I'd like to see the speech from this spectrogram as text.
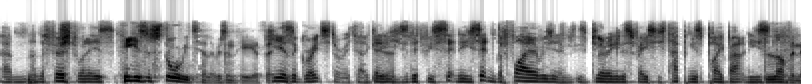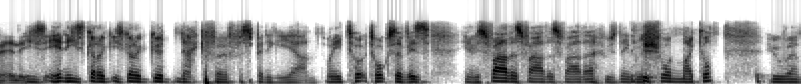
Um, and the first one is He is a storyteller, isn't he? he is a great storyteller. Again, Yeah. He's literally sitting. He's sitting at the fire. He's you know he's glowing in his face. He's tapping his pipe out, and he's loving it, isn't he? he's and he's got a he's got a good knack for for spinning a yarn. When he ta- talks of his you know his father's father's father, whose name was Sean Michael, who um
